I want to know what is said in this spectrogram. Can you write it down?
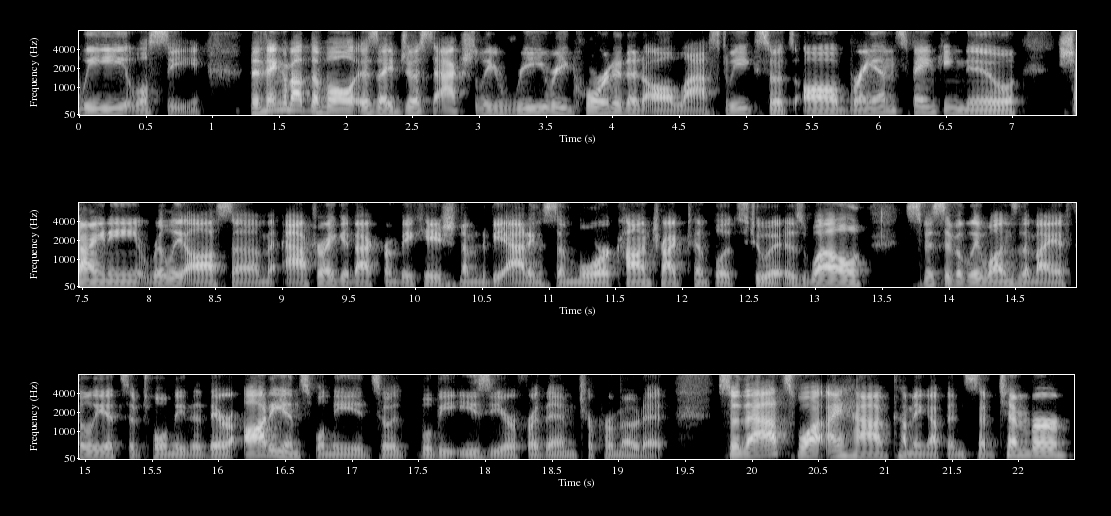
we will see. The thing about the vault is I just actually re-recorded it all last week. So it's all brand spanking new, shiny, really awesome. After I get back from vacation, I'm going to be adding some more contract templates to it as well, specifically ones that my affiliates have told me that their audience will need. So it will be easier for them to promote it. So that's what I have coming up in September.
